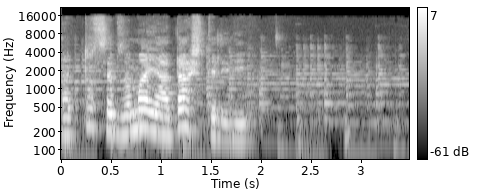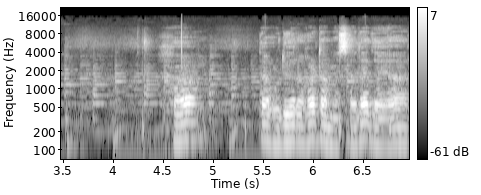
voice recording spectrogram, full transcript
ډاکټر صاحب زما یاداشت تللی دی ها دا ډیره غټه مسله ده یار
